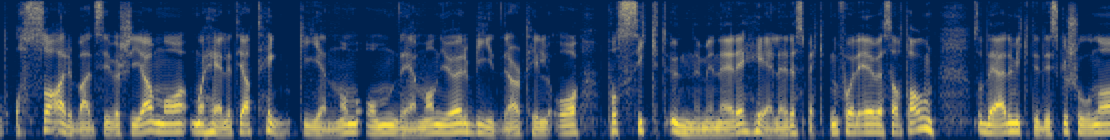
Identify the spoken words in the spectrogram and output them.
at også arbeidsgiversida må, må hele tida tenke gjennom om det man gjør bidrar til å på sikt underminere hele respekten for EØS-avtalen. Så Det er en viktig diskusjon å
